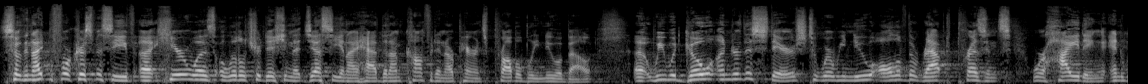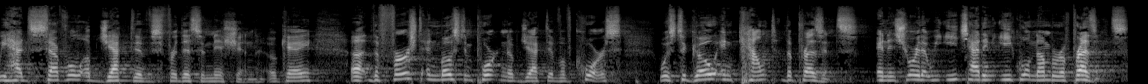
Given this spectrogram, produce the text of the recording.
So, the night before Christmas Eve, uh, here was a little tradition that Jesse and I had that I'm confident our parents probably knew about. Uh, we would go under the stairs to where we knew all of the wrapped presents were hiding, and we had several objectives for this mission, okay? Uh, the first and most important objective, of course, was to go and count the presents and ensure that we each had an equal number of presents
